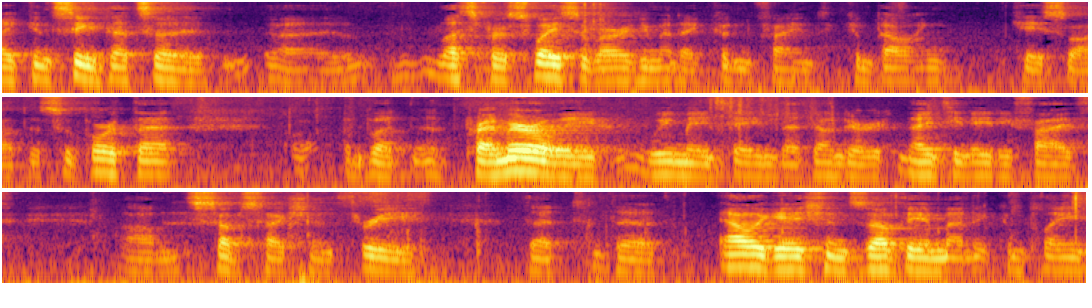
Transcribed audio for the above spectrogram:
I concede that's a less persuasive argument. I couldn't find compelling case law to support that. But primarily, we maintain that under 1985 um, subsection 3, that the allegations of the amended complaint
